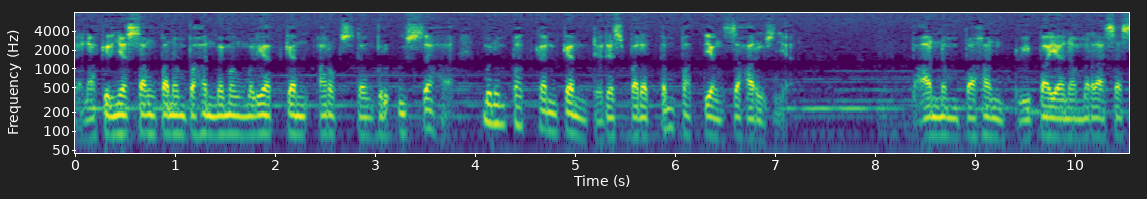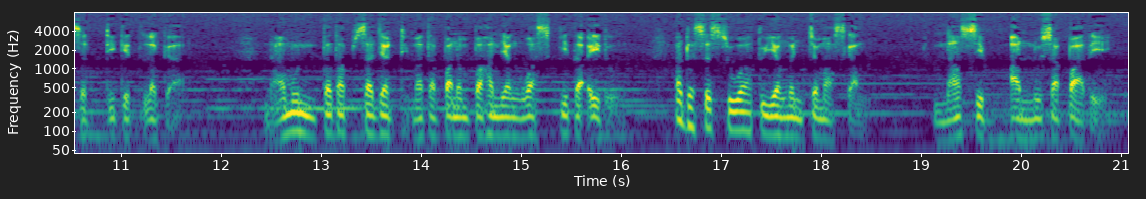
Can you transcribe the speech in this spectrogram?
Dan akhirnya sang panembahan memang melihatkan Arok sedang berusaha menempatkan Ken Dedes pada tempat yang seharusnya. Panembahan Dwipayana merasa sedikit lega. Namun tetap saja di mata panembahan yang waskita itu ada sesuatu yang mencemaskan. Nasib Anusapati.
